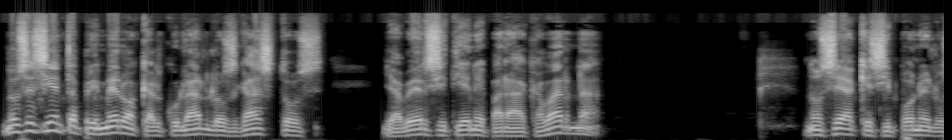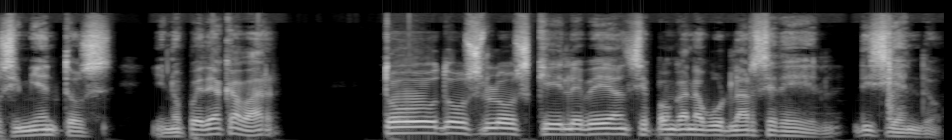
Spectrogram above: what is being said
no se sienta primero a calcular los gastos y a ver si tiene para acabarla. No sea que si pone los cimientos y no puede acabar, todos los que le vean se pongan a burlarse de él, diciendo,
